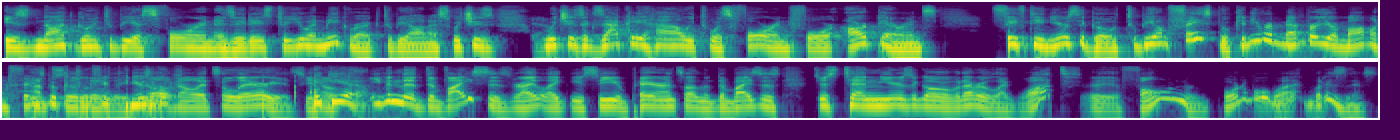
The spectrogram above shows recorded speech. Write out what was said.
is not going to be as foreign as it is to you and me, Gregg, to be honest, which is yeah. which is exactly how it was foreign for our parents 15 years ago to be on Facebook. Can you remember your mom on Facebook Absolutely. 15 years no, ago? No, it's hilarious. You know, Idea. even the devices, right? Like you see your parents on the devices just 10 years ago or whatever. Like, what? A phone? Portable? What? What is this?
